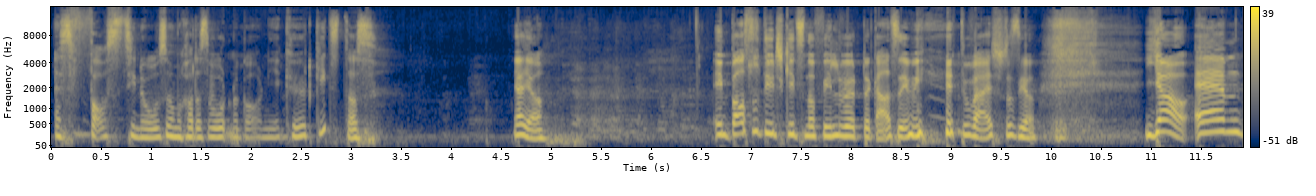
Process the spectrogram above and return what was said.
Ein Faszinosum, ich habe das Wort noch gar nie gehört. Gibt es das? Ja, ja. Im Baseldeutsch gibt es noch viele Wörter, gell, Semi? Du weißt das ja. Ja, ähm,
